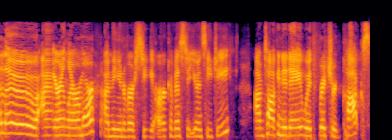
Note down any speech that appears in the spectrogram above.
Hello, I'm Erin Lawrimore. I'm the University Archivist at UNCG. I'm talking today with Richard Cox,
